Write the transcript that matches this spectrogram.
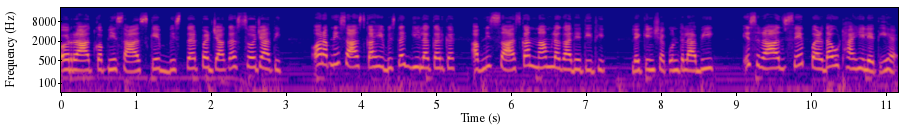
और रात को अपनी सास के बिस्तर पर जाकर सो जाती और अपनी सास का ही बिस्तर गीला कर कर अपनी सास का नाम लगा देती थी। लेकिन शकुंतला भी इस राज से पर्दा उठा ही लेती है।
